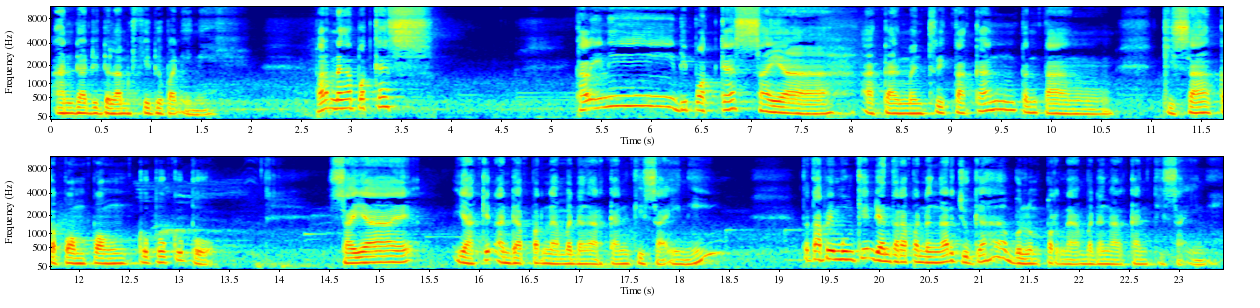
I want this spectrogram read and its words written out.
Anda di dalam kehidupan ini. Para pendengar podcast, kali ini di podcast saya akan menceritakan tentang kisah kepompong kupu-kupu. Saya yakin Anda pernah mendengarkan kisah ini, tetapi mungkin di antara pendengar juga belum pernah mendengarkan kisah ini.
